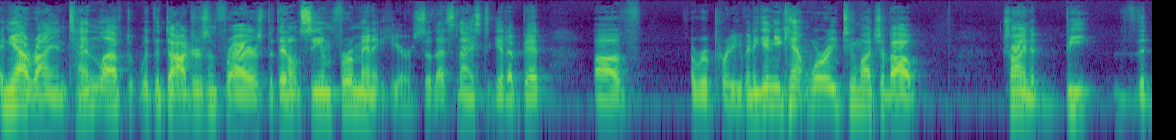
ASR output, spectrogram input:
and yeah, Ryan, 10 left with the Dodgers and Friars, but they don't see him for a minute here. So that's nice to get a bit of a reprieve. And again, you can't worry too much about trying to beat the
